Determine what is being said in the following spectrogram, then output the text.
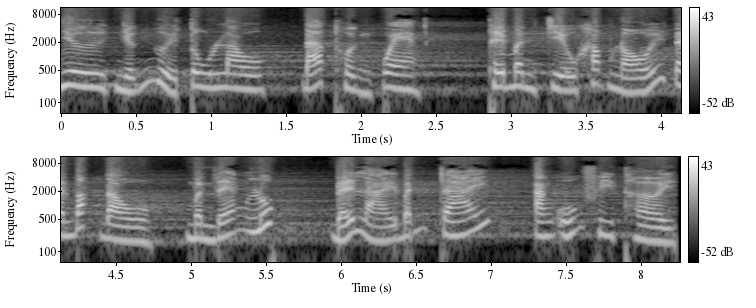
như những người tu lâu đã thuần quen, thì mình chịu không nổi nên bắt đầu mình lén lút để lại bánh trái, ăn uống phi thời.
